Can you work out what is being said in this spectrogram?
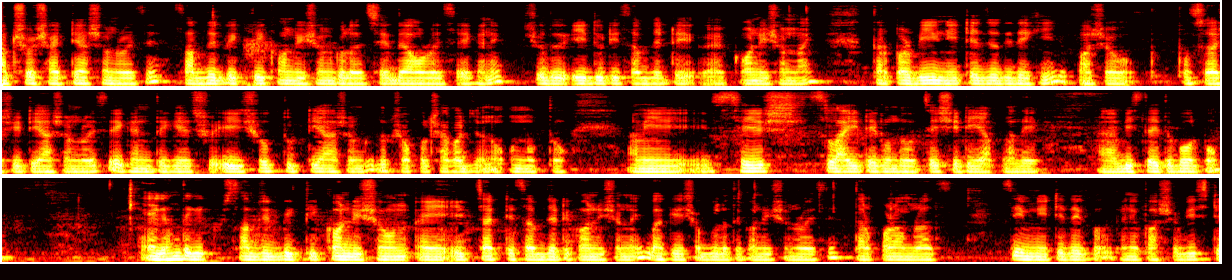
আটশো ষাটটি আসন রয়েছে সাবজেক্ট ভিত্তিক কন্ডিশনগুলো হচ্ছে দেওয়া রয়েছে এখানে। শুধু এই দুটি সাবজেক্টে কন্ডিশন নাই। তারপর বি ইউনিটে যদি দেখি, পাঁচশো পঁচাশিটি আসন রয়েছে, এখান থেকে এই সত্তরটি আসনগুলো সকল শাখার জন্য উন্মুক্ত। আমি শেষ স্লাইডে কিন্তু হচ্ছে সেটি আপনাদের বিস্তারিত বলব। এখান থেকে সাবজেক্ট ভিত্তিক কন্ডিশন এই চারটে সাবজেক্টে কন্ডিশন নেই, বাকি সবগুলোতে কন্ডিশন রয়েছে। তারপর আমরা সি ইউনিটে দেখব, এখানে পাঁচশো বিশটি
